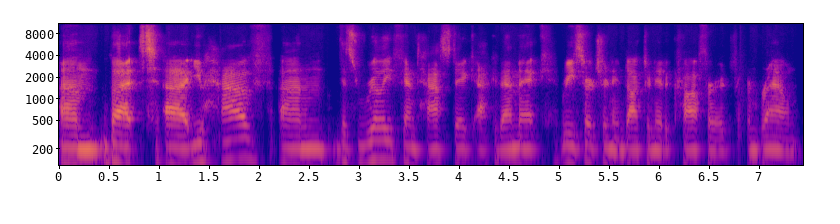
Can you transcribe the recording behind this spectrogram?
Um, but uh, you have um, this really fantastic academic researcher named Dr. Neta Crawford from Brown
